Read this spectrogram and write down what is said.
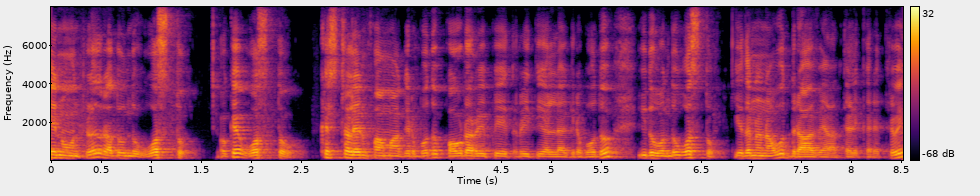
ಏನು ಅಂತ ಹೇಳಿದ್ರೆ ಅದೊಂದು ವಸ್ತು. ಓಕೆ ವಸ್ತು. ಕ್ರಿಸ್ಟಲಿನ್ ಫಾರ್ಮ್ ಆಗಿರ್ಬೋದು, ಪೌಡರ್ ರೀತಿ, ರೀತಿಯಲ್ಲಾಗಿರ್ಬೋದು, ಇದು ಒಂದು ವಸ್ತು. ಇದನ್ನು ನಾವು ದ್ರಾವ್ಯ ಅಂತೇಳಿ ಕರಿತೀವಿ.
